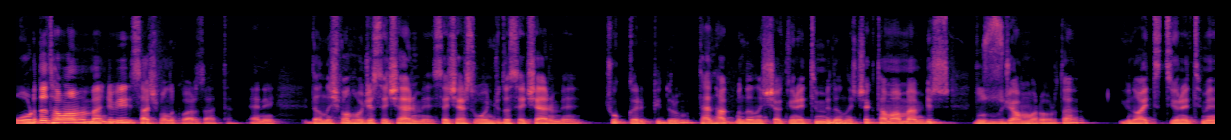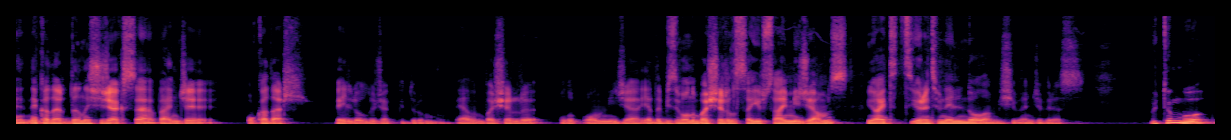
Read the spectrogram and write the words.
orada tamamen bence bir saçmalık var zaten. Yani danışman hoca seçer mi? Seçerse oyuncu da seçer mi? Çok garip bir durum. Ten Hag mı danışacak, yönetim mi danışacak? Tamamen bir buzlu cam var orada. United yönetimi ne kadar danışacaksa bence o kadar belli olacak bir durum bu. Yani başarılı olup olmayacağı ya da bizim onu başarılı sayıp saymayacağımız United yönetiminin elinde olan bir şey bence biraz. Bütün bu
